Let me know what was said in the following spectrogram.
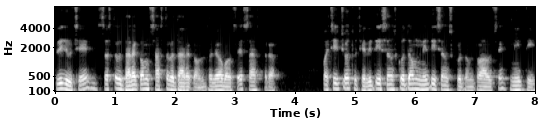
ત્રીજું છે શસ્ત્ર ધારકમ શાસ્ત્ર ધારકમ તો જવાબ આવશે શાસ્ત્ર. પછી ચોથું છે, રીતિ સંસ્કૃતમ, નીતિ સંસ્કૃતમ. તો આવશે નીતિ.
